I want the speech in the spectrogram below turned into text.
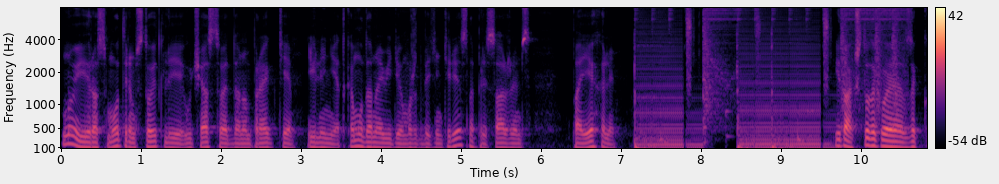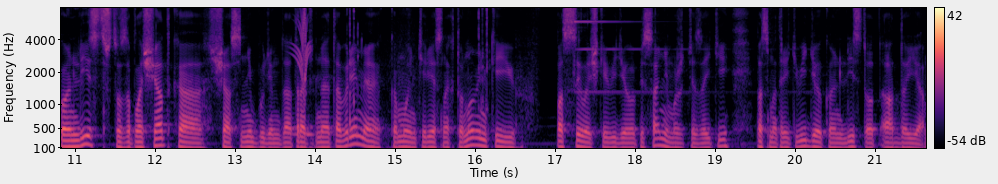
ну и рассмотрим, стоит ли участвовать в данном проекте или нет. Кому данное видео может быть интересно, присаживаемся. Поехали! Итак, что такое за CoinList, что за площадка? Сейчас не будем да, тратить на это время. Кому интересно, кто новенький, по ссылочке видео в описании можете зайти, посмотреть видео CoinList от А до Я.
